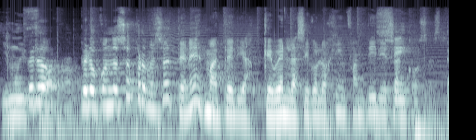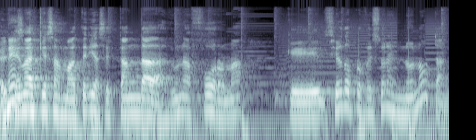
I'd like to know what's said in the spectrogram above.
y muy Pero, forro. pero cuando sos profesor tenés materias que ven la psicología infantil y esas cosas. El Tenés- tema es que esas materias están dadas de una forma que ciertos profesores no notan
